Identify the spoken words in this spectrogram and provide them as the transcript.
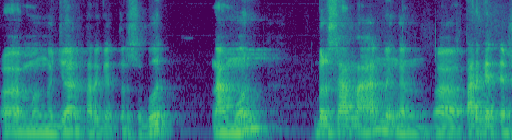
uh, mengejar target tersebut, namun bersamaan dengan uh, target yang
